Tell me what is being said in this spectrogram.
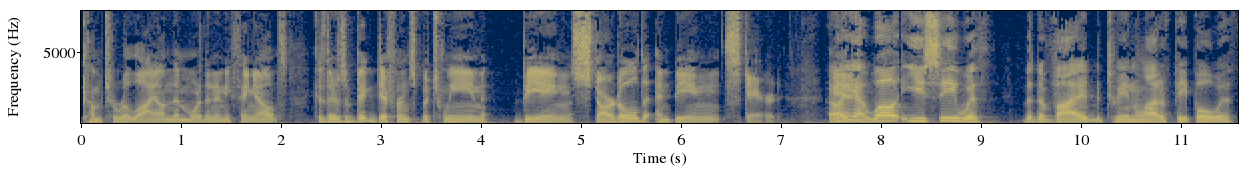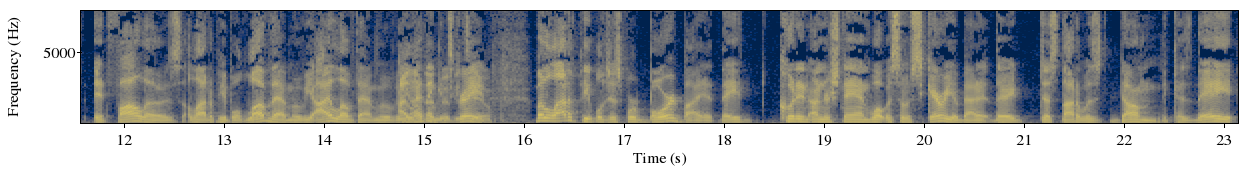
come to rely on them more than anything else. Because there's a big difference between being startled and being scared. Oh And- yeah, well you see with the divide between a lot of people with It Follows. A lot of people love that movie. I love that movie. I love think it's great. too. But a lot of people just were bored by it. They couldn't understand what was so scary about it. They just thought it was dumb because they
